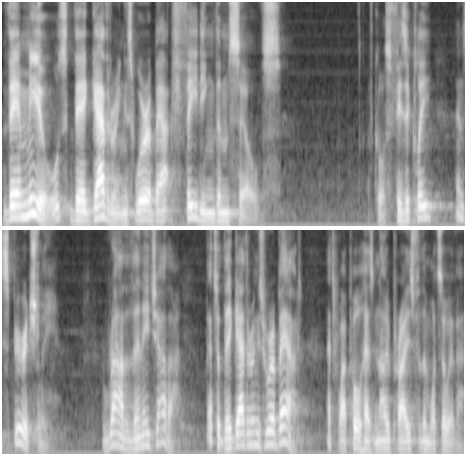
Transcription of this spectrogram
their meals, their gatherings were about feeding themselves. Of course, physically, and spiritually rather than each other. That's what their gatherings were about. That's why Paul has no praise for them whatsoever.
